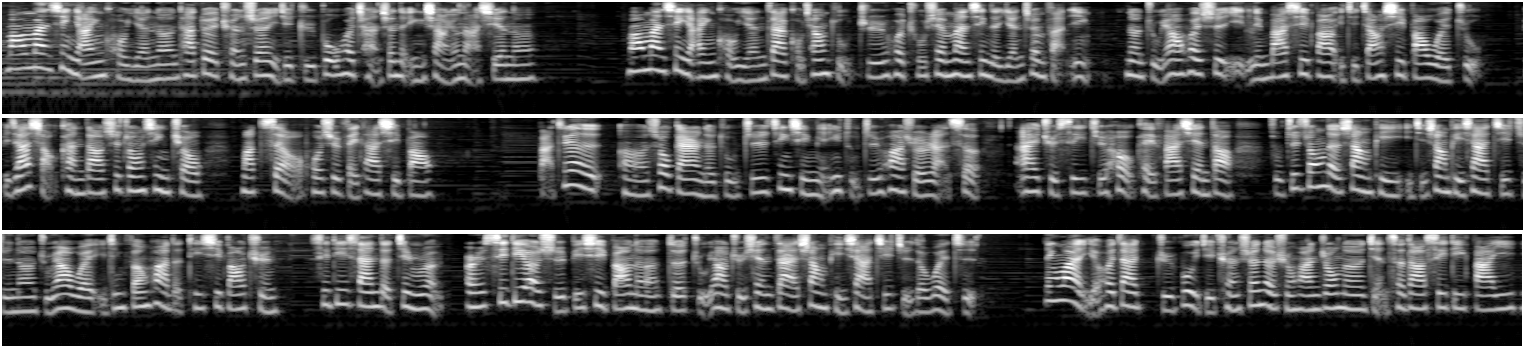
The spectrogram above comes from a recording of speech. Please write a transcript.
猫慢性牙龈口炎呢，它对全身以及局部会产生的影响有哪些呢？猫慢性牙龈口炎在口腔组织会出现慢性的炎症反应，那主要会是以淋巴细胞以及浆细胞为主，比较少看到嗜中性球 （mast cell） 或是肥大细胞。把这个呃受感染的组织进行免疫组织化学染色 （IHC） 之后，可以发现到。组织中的上皮以及上皮下基质呢，主要为已经分化的 T 细胞群 CD 三的浸润，而 CD 二十 B 细胞呢，则主要局限在上皮下基质的位置。另外，也会在局部以及全身的循环中呢，检测到 CD 八一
